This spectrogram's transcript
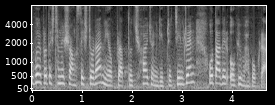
উভয় প্রতিষ্ঠানের সংশ্লিষ্টরা, নিয়োগপ্রাপ্ত ছয়জন গিফটেড চিলড্রেন ও তাদের অভিভাবকরা।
